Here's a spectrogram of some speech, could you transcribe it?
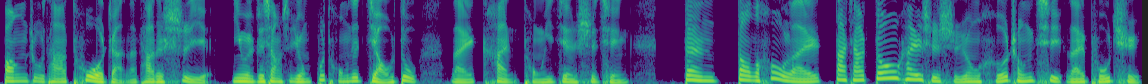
帮助他拓展了他的视野，因为这像是用不同的角度来看同一件事情。但到了后来，大家都开始使用合成器来谱曲，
